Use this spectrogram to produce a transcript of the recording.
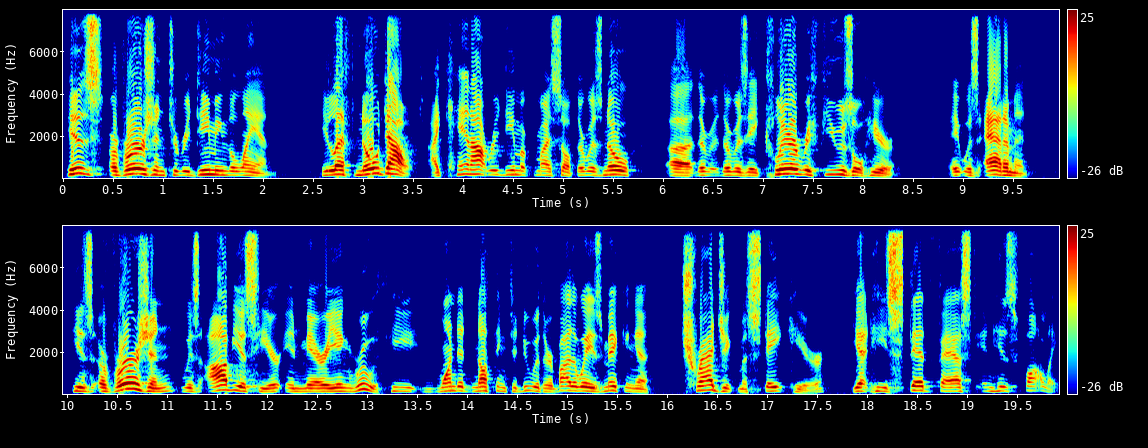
his aversion to redeeming the land. He left no doubt. I cannot redeem it for myself. There was no, uh, there, there was a clear refusal here. It was adamant. His aversion was obvious here in marrying Ruth. He wanted nothing to do with her. By the way, he's making a tragic mistake here, yet he's steadfast in his folly.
